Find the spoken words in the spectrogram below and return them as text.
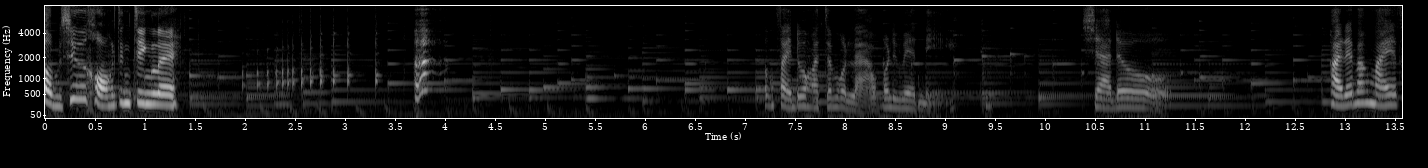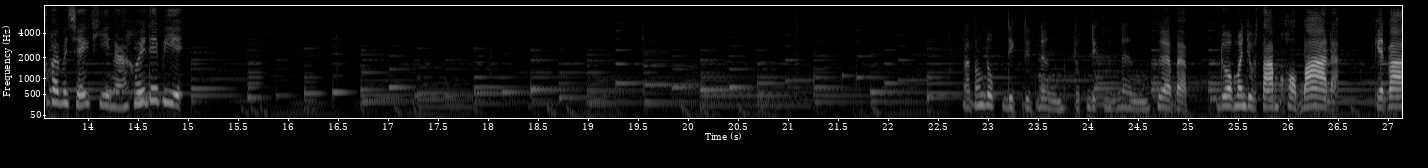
สมชื่อของจริง ๆ เลยสงใสัยดวงอาจจะหมดแล้วบริเวณนี้ Shadow ขายได้บ้างไหมค่อยไปเช็คทีนะ เฮ้ย ได้บีเราต้องดุกดิกนิดหนึ่งดุกดิกนิดหนึ่งเพื่อแบบดวงมันอยู่ตามขอบบ้านอะเก็ตปะ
